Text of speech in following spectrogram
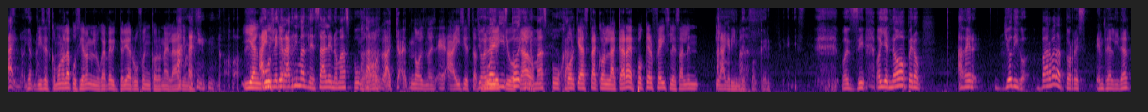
Ay, no, yo no. Dices, ¿cómo no la pusieron en lugar de Victoria Rufo en Corona de Lágrimas? Ay, no. Y Ay, ni le- angustia... lágrimas le sale, nomás puja. No, ay, no, no, eh, ahí sí estás yo muy la he visto equivocado. y nomás puja. Porque hasta con la cara de poker face le salen De lágrimas. poker face. Pues sí. Oye, no, pero. A ver, yo digo, Bárbara Torres, en realidad,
